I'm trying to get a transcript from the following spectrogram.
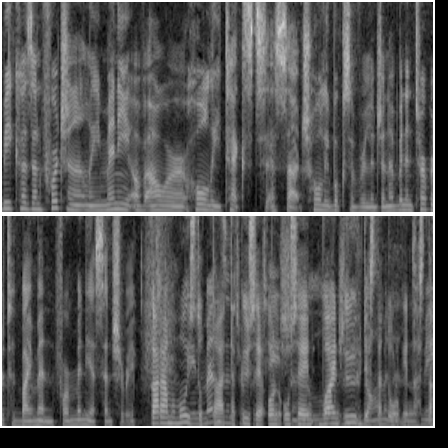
Because unfortunately, many of our holy texts, as such, holy books of religion, have been interpreted by men for many a century. Karam muistuttaa, että kyse on usein vain yhdestä tulkinnasta,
